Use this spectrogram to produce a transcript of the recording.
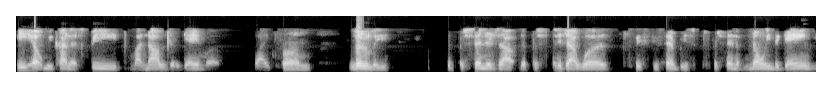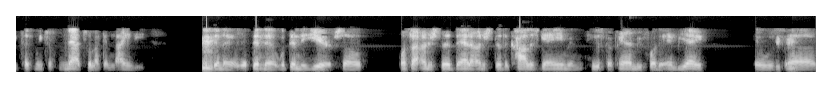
he helped me kind of speed my knowledge of the game up. Like from literally the percentage out, the percentage I was 60, 70 percent of knowing the game. He took me to from that to like a 90 Hmm. within the within the within the year. So once I understood that, I understood the college game, and he was preparing me for the NBA. It was Mhm. uh,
